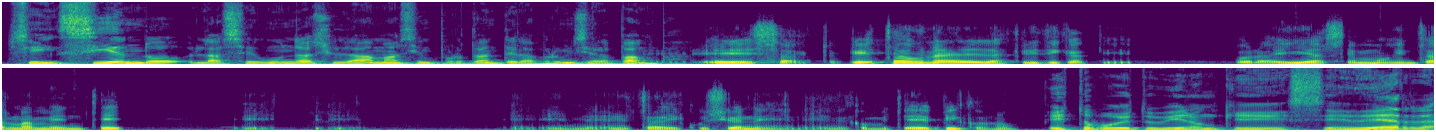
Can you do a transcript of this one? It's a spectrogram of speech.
Sí, siendo la segunda ciudad más importante de la provincia de La Pampa. Exacto, que esta es una de las críticas que por ahí hacemos internamente este, en, nuestras discusiones en, el comité de Pico, ¿no? Esto porque tuvieron que ceder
